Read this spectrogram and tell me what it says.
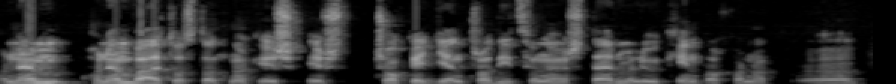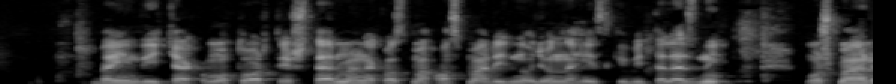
ha nem, ha nem változtatnak, és, és csak egy ilyen tradicionális termelőként akarnak, beindítják a motort és termelnek, azt már, azt már így nagyon nehéz kivitelezni, most már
